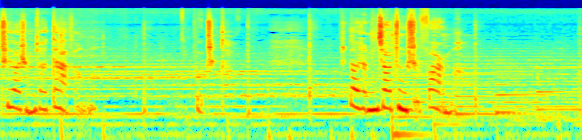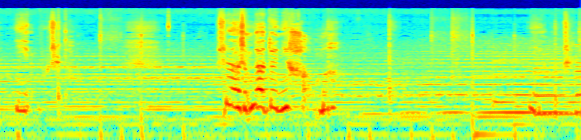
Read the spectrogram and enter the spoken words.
知道什么叫大方吗？不知道。知道什么叫正式范儿吗？你也不知道。知道什么叫对你好吗？你也不知道。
